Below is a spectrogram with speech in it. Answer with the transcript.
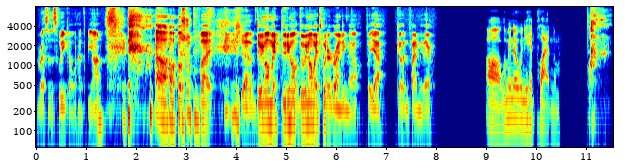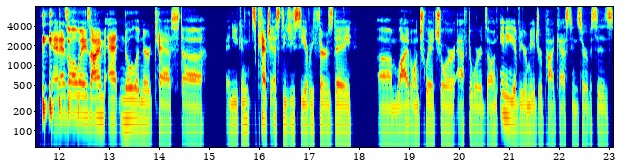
the rest of this week I won't have to be on. um, but yeah, I'm doing all my doing all, doing all my Twitter grinding now. But yeah, go ahead and find me there. Oh, let me know when you hit platinum. and as always, I'm at Nola Nerdcast, uh, and you can catch SDGC every Thursday um, live on Twitch or afterwards on any of your major podcasting services,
